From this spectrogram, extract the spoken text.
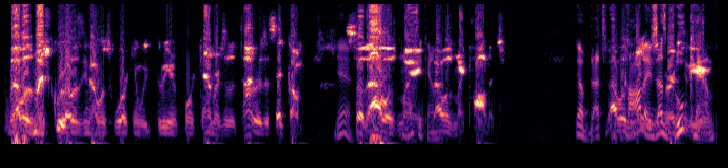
But that was my school. I was you know I was working with three and four cameras at the time. It was a sitcom, yeah, so that was my that was my college. yeah. That's that was my college. That's boot camp.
